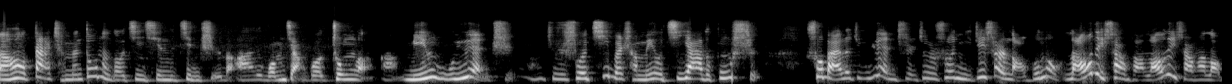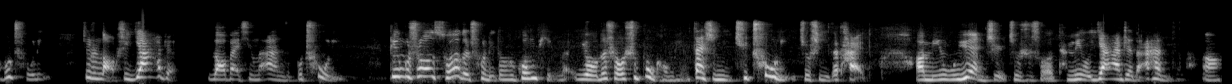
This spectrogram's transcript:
然后大臣们都能够尽心的尽职的啊，我们讲过忠了啊，民无怨志，就是说基本上没有积压的公事，说白了就怨志，就是说你这事儿老不弄，老得上访，老得上访，老不处理，就是老是压着老百姓的案子不处理，并不说所有的处理都是公平的，有的时候是不公平，但是你去处理就是一个态度。啊，民无怨志，就是说他没有压着的案子啊，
